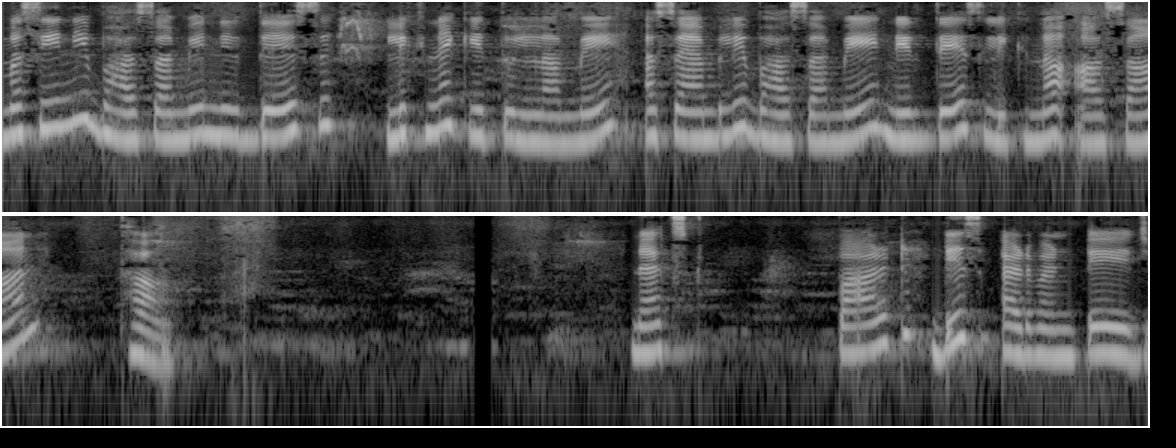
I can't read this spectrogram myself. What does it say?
मशीनी भाषा में निर्देश लिखने की तुलना में असेंबली भाषा में निर्देश लिखना आसान था। Next part disadvantage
